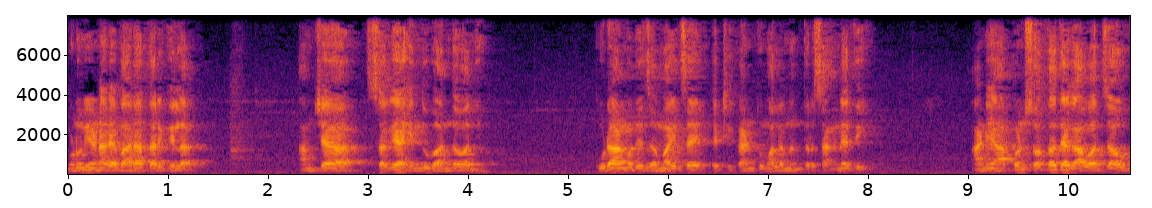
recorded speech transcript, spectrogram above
म्हणून येणाऱ्या बारा तारखेला आमच्या सगळ्या हिंदू बांधवांनी कुडाळमध्ये जमायचं आहे ते ठिकाण तुम्हाला नंतर सांगण्यात येईल. आणि आपण स्वतः त्या गावात जाऊन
